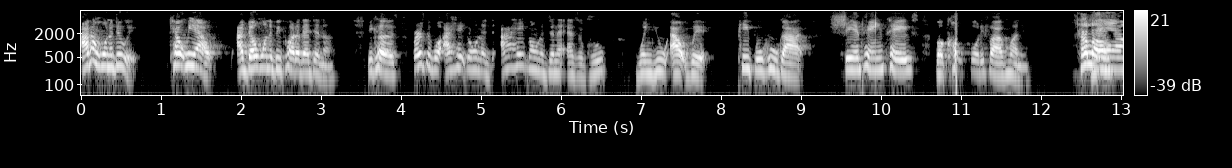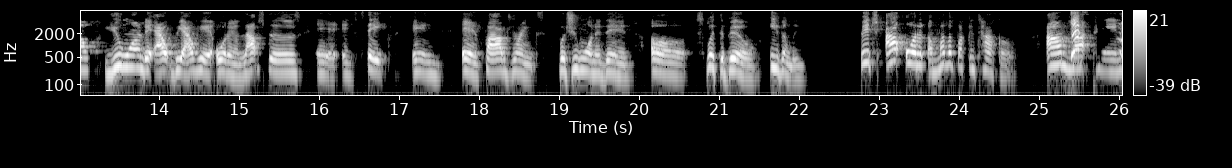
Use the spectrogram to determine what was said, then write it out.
I don't want to do it. Count me out. I don't want to be part of that dinner because first of all, I hate going to I hate going to dinner as a group when you out with people who got champagne taste but Coke 45 money. Hello. Now you wanted to out be out here ordering lobsters and, and steaks and and five drinks, but you want to then uh split the bill evenly. Bitch, I ordered a motherfucking taco. I'm not paying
